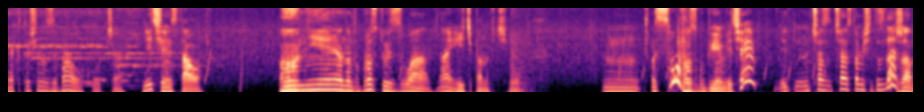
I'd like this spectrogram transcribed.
jak to się nazywało, kurczę. Nic się nie stało. O nie, ona po prostu jest zła. A idź pan w ciebie. Mm, słowo zgubiłem, wiecie? Mm, Czas, często mi się to zdarza.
